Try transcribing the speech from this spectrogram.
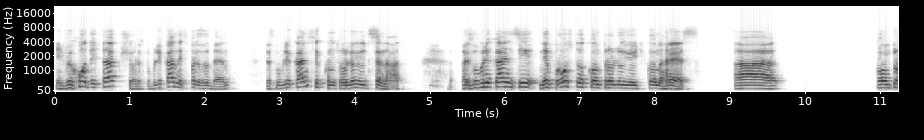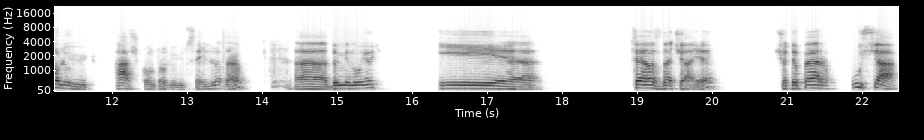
І виходить так, що республіканець президент, республіканці контролюють Сенат. Республіканці не просто контролюють Конгрес, а контролюють, аж контролюють сильно, да? е, домінують. І е, це означає, що тепер уся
